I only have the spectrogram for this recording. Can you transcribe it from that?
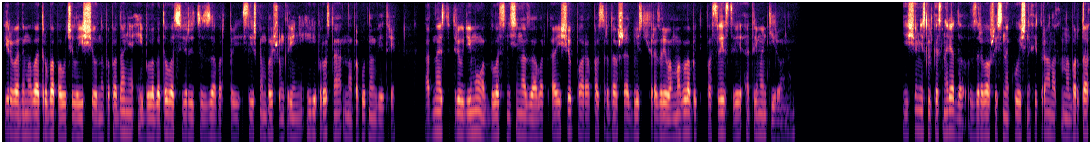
Первая дымовая труба получила еще одно попадание и была готова сверзиться за борт при слишком большом крене или просто на попутном ветре. Одна из трехдюймовок была снесена за борт, а еще пара, пострадавшая от близких разрывов, могла быть впоследствии отремонтирована. Еще несколько снарядов, взорвавшись на коечных экранах, на бортах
